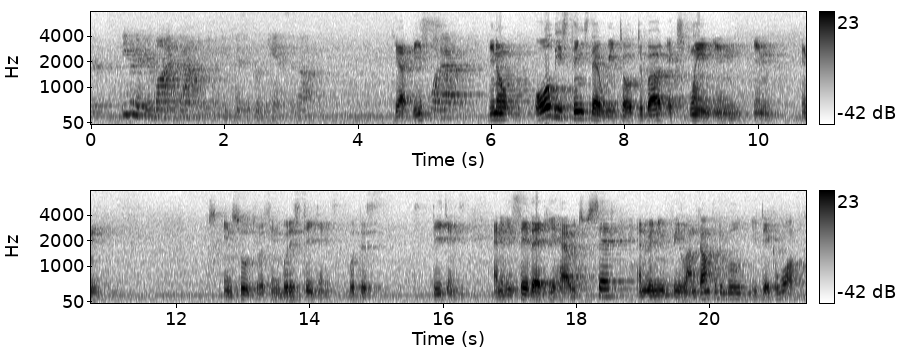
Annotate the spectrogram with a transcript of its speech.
you're, even if you're lying down, I mean, if you physically can't sit up, Yeah, these whatever. You know, all these things that we talked about explain in in in in sutras, in Buddhist teachings, Buddhist teachings, and he said that you have to sit, and when you feel uncomfortable, you take a walk.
